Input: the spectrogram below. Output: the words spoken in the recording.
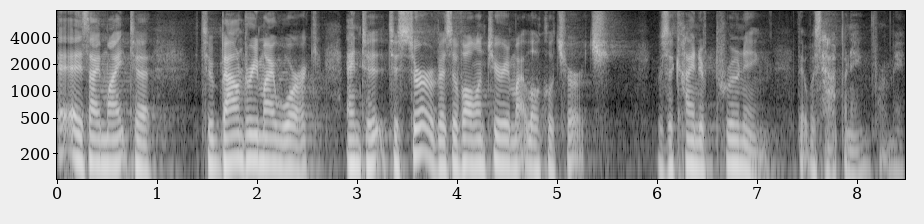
as I might to, to boundary my work and to, to serve as a volunteer in my local church. It was a kind of pruning that was happening for me.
